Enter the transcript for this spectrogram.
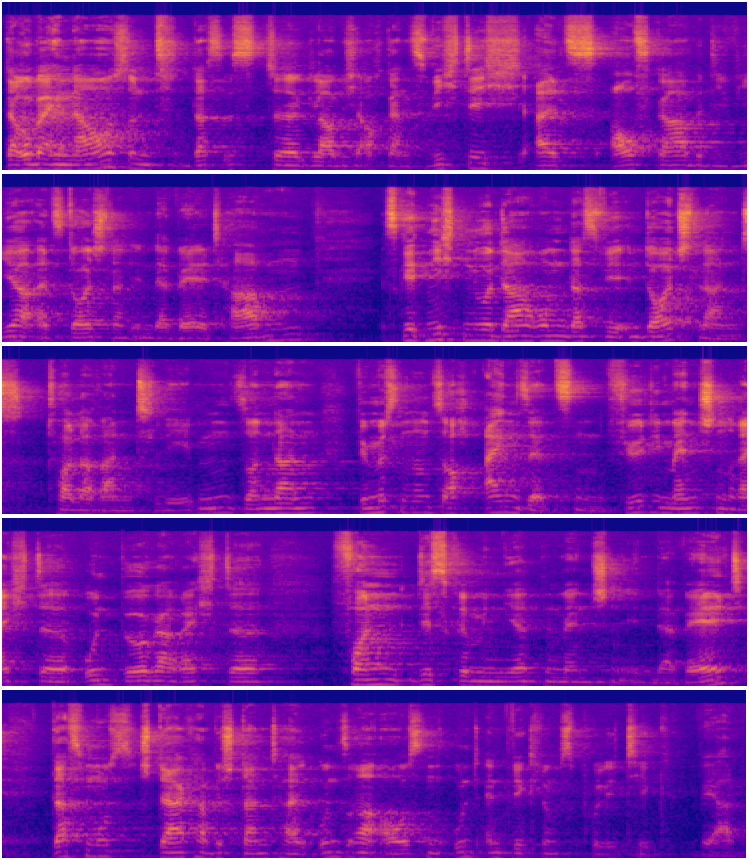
Darüber hinaus, und das ist, äh, glaube ich, auch ganz wichtig als Aufgabe, die wir als Deutschland in der Welt haben, es geht nicht nur darum, dass wir in Deutschland tolerant leben, sondern wir müssen uns auch einsetzen für die Menschenrechte und Bürgerrechte von diskriminierten Menschen in der Welt. Das muss stärker Bestandteil unserer Außen- und Entwicklungspolitik werden.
